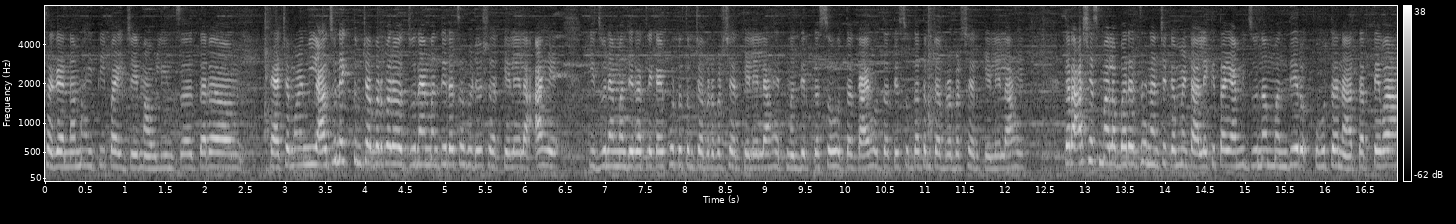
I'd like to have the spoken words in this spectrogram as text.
सगळ्यांना माहिती पाहिजे माऊलींचं. तर त्याच्यामुळे मी अजून एक तुमच्याबरोबर जुन्या मंदिराचा व्हिडिओ शेअर केलेला आहे. की जुन्या मंदिरातले काही फोटो तुमच्याबरोबर शेअर केलेले आहेत. मंदिर कसं होतं काय होतं ते सुद्धा तुमच्याबरोबर शेअर केलेलं आहे. तर असेच मला बऱ्याच जणांचे कमेंट आले की ताई आम्ही जुनं मंदिर होतं ना तर तेव्हा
